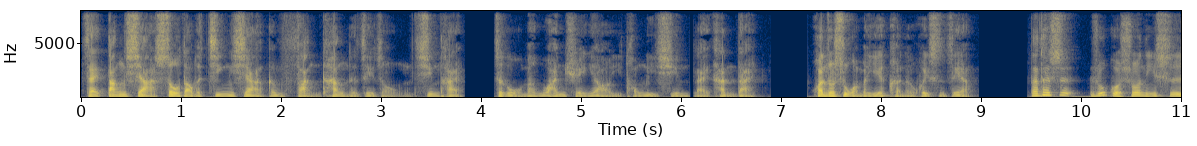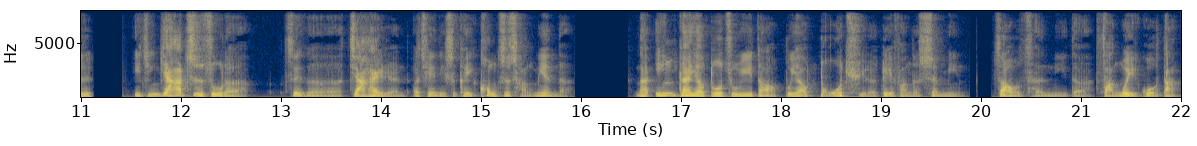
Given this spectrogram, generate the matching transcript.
在当下受到的惊吓跟反抗的这种心态，这个我们完全要以同理心来看待。换作是我们，也可能会是这样。那但是如果说你是已经压制住了这个加害人，而且你是可以控制场面的，那应该要多注意到，不要夺取了对方的生命，造成你的防卫过当。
